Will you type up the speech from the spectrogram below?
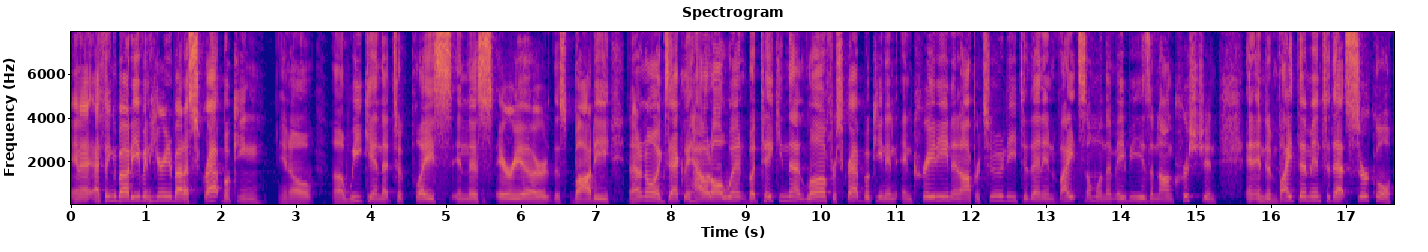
And I, I think about even hearing about a scrapbooking, you know, uh, weekend that took place in this area or this body. And I don't know exactly how it all went, but taking that love for scrapbooking and, and creating an opportunity to then invite someone that maybe is a non Christian and, and invite them into that circle.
